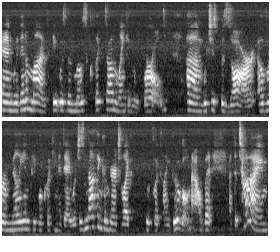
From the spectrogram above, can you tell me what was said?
and within a month it was the most clicked on link in the world um, which is bizarre over a million people clicking a day which is nothing compared to like who click on google now but at the time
